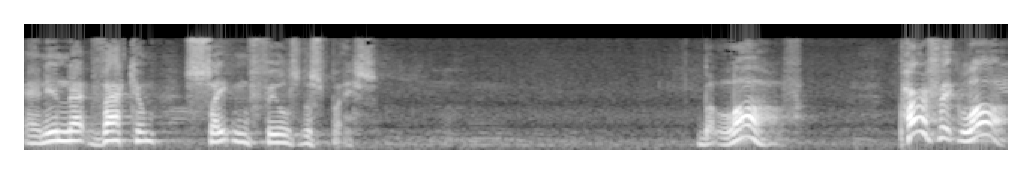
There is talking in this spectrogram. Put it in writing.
And in that vacuum, Satan fills the space. But love, perfect love,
